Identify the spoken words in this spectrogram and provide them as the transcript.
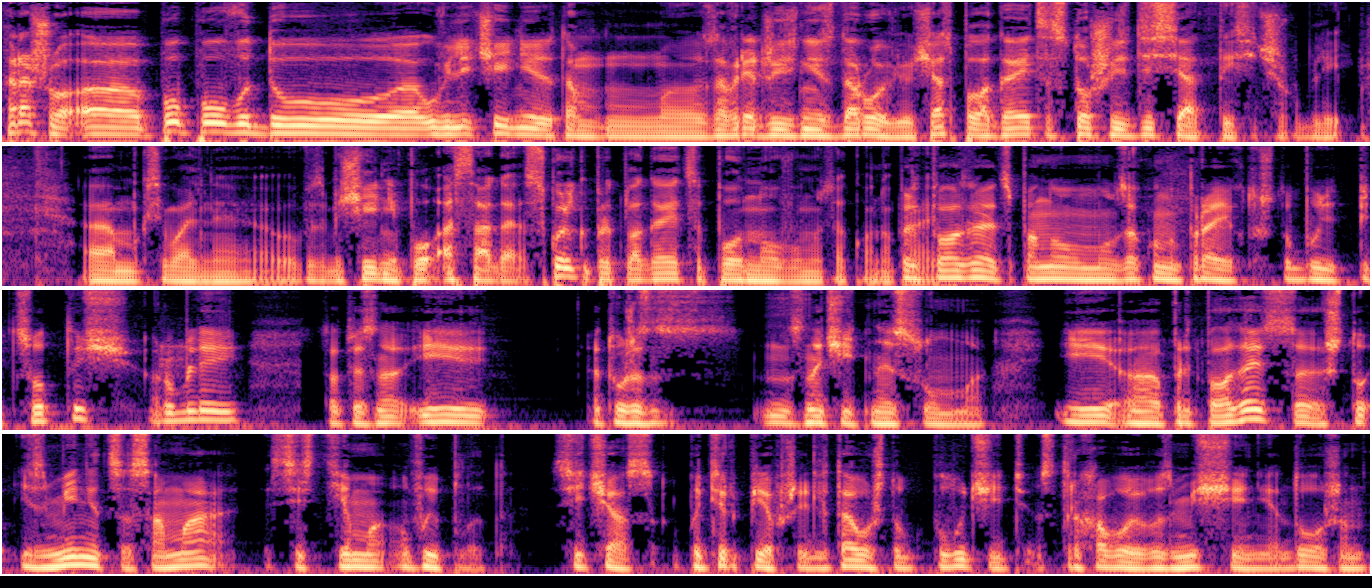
Хорошо, а по поводу увеличения там, за вред жизни и здоровью, сейчас полагается 160 тысяч рублей а, максимальное возмещение по ОСАГО. Сколько предполагается по новому закону? Предполагается по новому законопроекту, что будет 500 тысяч рублей, соответственно, и это уже значительная сумма. И предполагается, что изменится сама система выплат. Сейчас потерпевший для того, чтобы получить страховое возмещение, должен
